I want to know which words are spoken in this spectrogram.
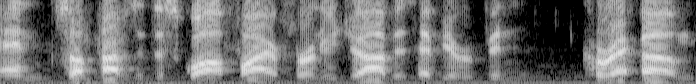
and sometimes a disqualifier for a new job is have you ever been correct um,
